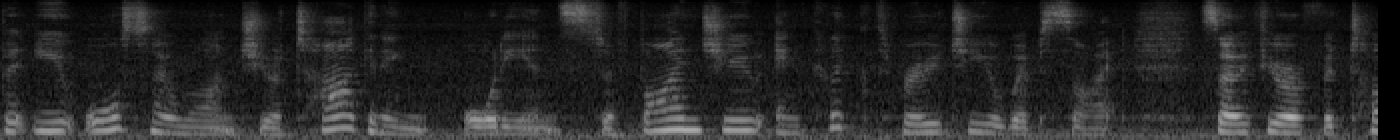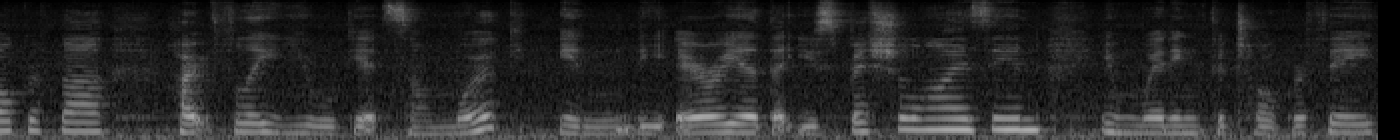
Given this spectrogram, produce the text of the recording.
but you also want your targeting audience to find you and click through to your website. So if you're a photographer, hopefully you will get some work in the area that you specialize in, in wedding photography.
